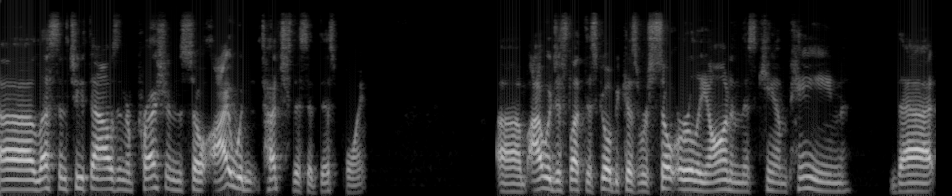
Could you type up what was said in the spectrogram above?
uh, less than 2,000 impressions. So I wouldn't touch this at this point. Um, I would just let this go because we're so early on in this campaign that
